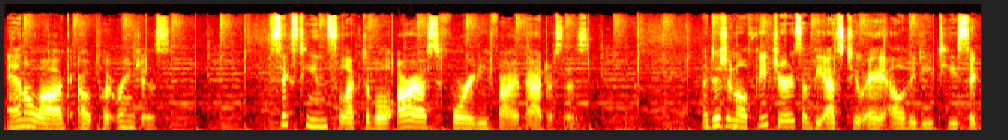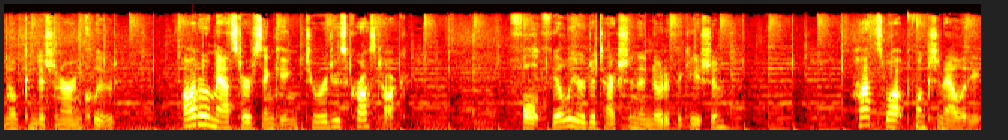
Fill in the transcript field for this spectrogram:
analog output ranges, 16 selectable RS485 addresses. Additional features of the S2A LVDT signal conditioner include auto master syncing to reduce crosstalk, fault failure detection and notification, hot swap functionality,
